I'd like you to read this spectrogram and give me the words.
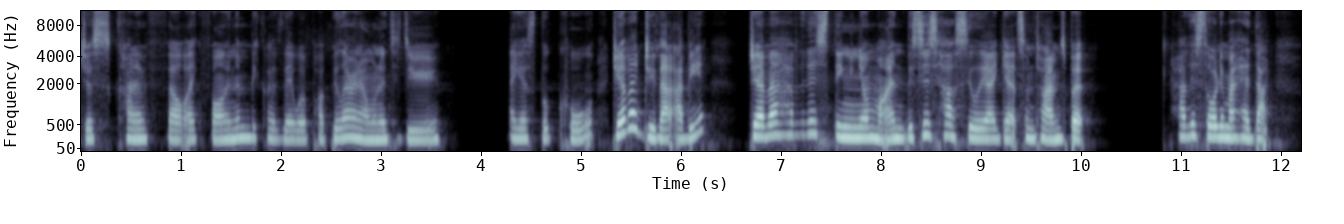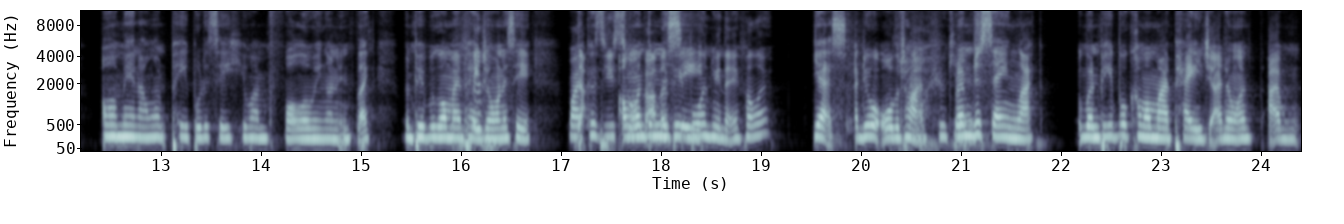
just kind of felt like following them because they were popular and I wanted to do, I guess, look cool. Do you ever do that, Abby? Do you ever have this thing in your mind? This is how silly I get sometimes, but I have this thought in my head that, oh man, I want people to see who I'm following on. Like when people go on my page, I want to see. Why? Because you I want them to people see, and who they follow. Yes, I do it all the time. Oh, but I'm just saying, like when people come on my page, I don't want. I'm.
